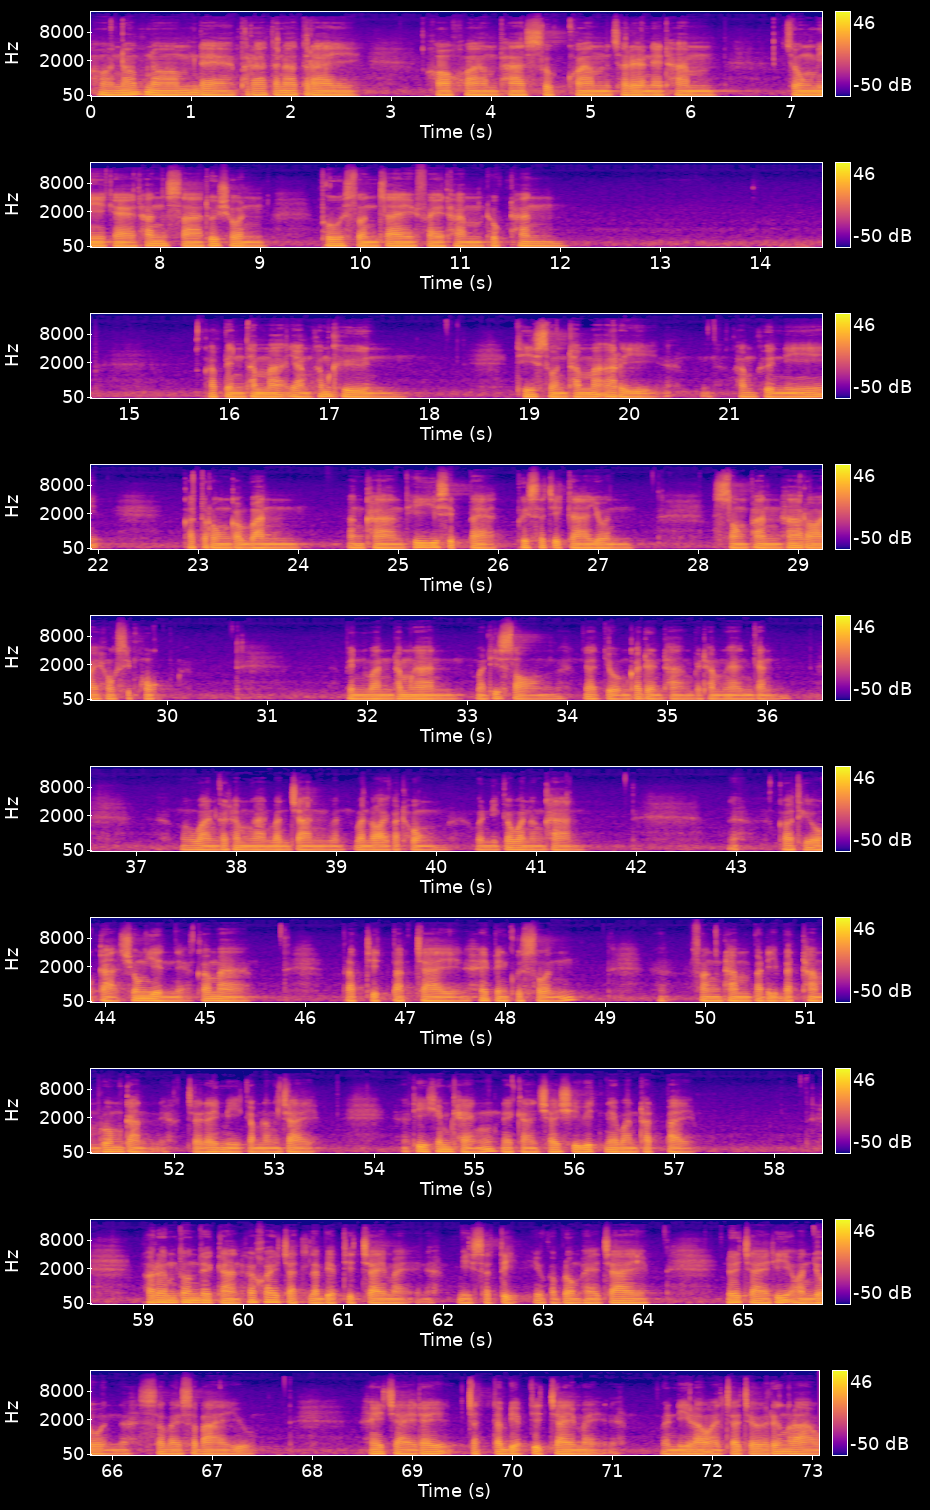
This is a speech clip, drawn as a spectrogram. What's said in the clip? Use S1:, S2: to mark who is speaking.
S1: ขอนอบน้อมแด่พระตนตรัย ขอความพาสุขความเจริญในธรรม จงมีแก่ท่านสาธุชน ผู้สนใจใฝ่ธรรมทุกท่าน ก็เป็นธรรมะยามค่ำคืน ที่สวนธรรมะอารีค่ำคืนนี้ ก็ตรงกับวันอังคารที่ 28 พฤศจิกายน 2566 เป็นวันทำงานวันที่สองญาติโยมก็เดินทางไปทำงานกัน เมื่อวานก็ทำงานวันจันทร์วันลอยกระทง วันนี้ก็วันอังคาร ก็ถือโอกาสช่วงเย็นเนี่ยก็มาปรับจิตปรับใจให้เป็นกุศล ฟังธรรมปฏิบัติธรรมร่วมกันจะได้มีกำลังใจ ที่เข้มแข็งในการใช้ชีวิตในวันถัดไป เริ่มต้นด้วยการค่อยๆ จัดระเบียบจิตใจใหม่นะมีสติอยู่กับลมหายใจ ด้วยใจที่อ่อนโยนนะสบายๆอยู่ ให้ใจได้จัดระเบียบจิตใจใหม่นะวันนี้เราอาจจะเจอเรื่องราว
